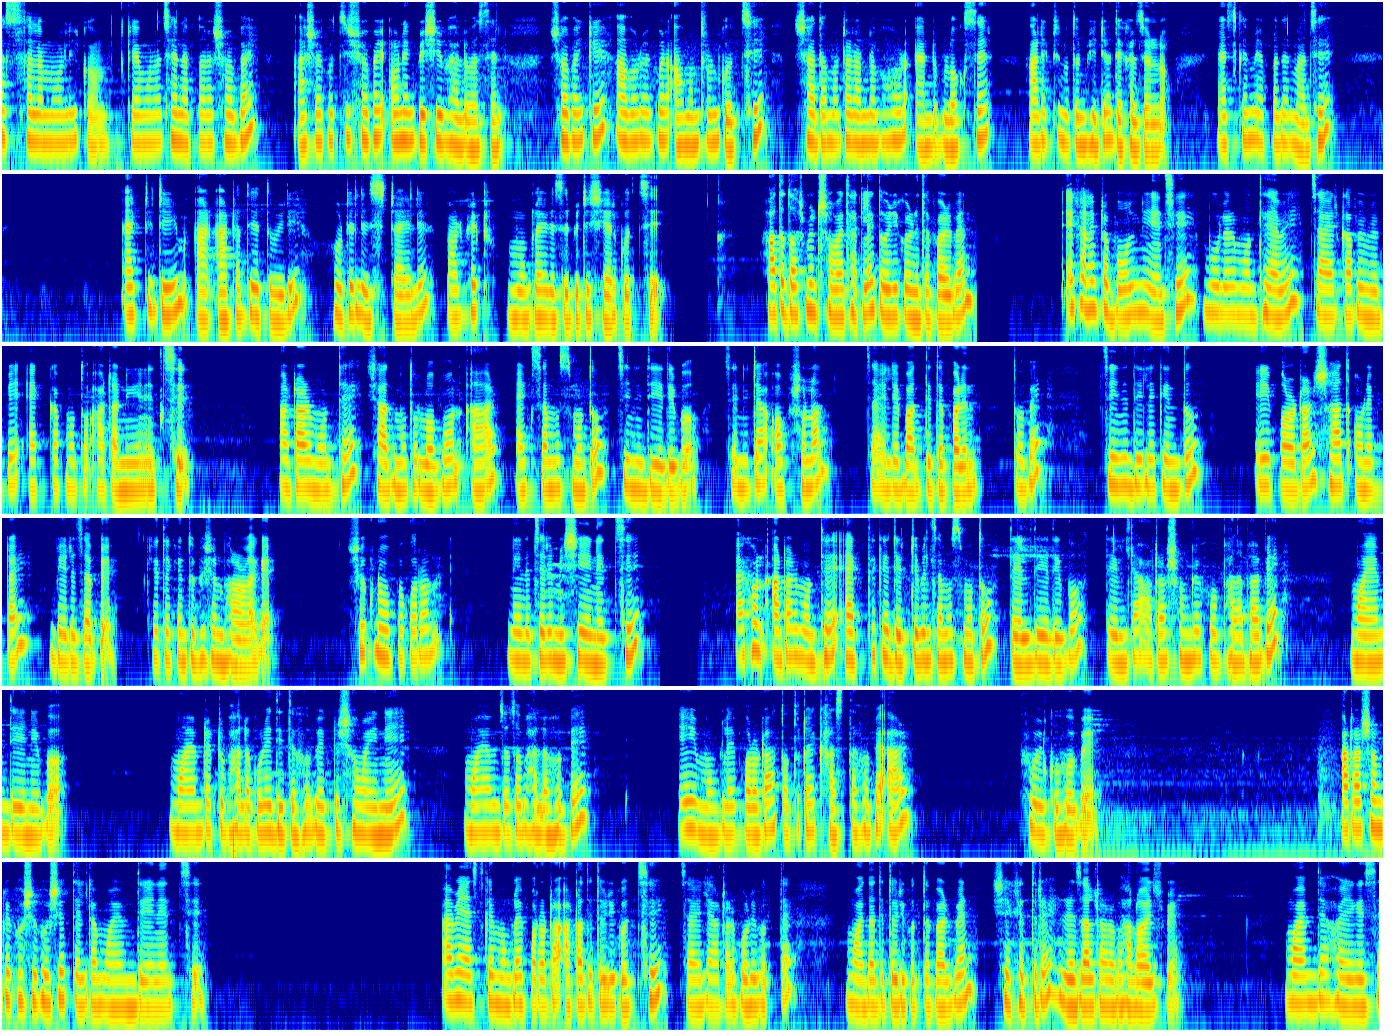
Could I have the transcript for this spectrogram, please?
আসসালামু আলাইকুম। কেমন আছেন আপনারা সবাই? আশা করছি সবাই অনেক বেশি ভালো আছেন। সবাইকে আবারও একবার আমন্ত্রণ করছি সাদামাটা রান্নাঘর অ্যান্ড ব্লগসের আরেকটি নতুন ভিডিও দেখার জন্য। আজকে আমি আপনাদের মাঝে একটি ডিম আর আটা দিয়ে তৈরি হোটেল স্টাইলের পারফেক্ট মোগলাই রেসিপিটি শেয়ার করছি। হাতে দশ মিনিট সময় থাকলে তৈরি করে নিতে পারবেন। এখানে একটা বোল নিয়েছি। বোলের মধ্যে আমি চায়ের কাপে মেপে এক কাপ মতো আটা নিয়ে নিচ্ছি। আটার মধ্যে স্বাদ মতো লবণ আর এক চামচ মতো চিনি দিয়ে দিব। চিনিটা অপশনাল, চাইলে বাদ দিতে পারেন। তবে চিনি দিলে কিন্তু এই পরোটার স্বাদ অনেকটাই বেড়ে যাবে। খেতে কিন্তু ভীষণ ভালো লাগে। শুকনো উপকরণ নেড়ে চেড়ে মিশিয়ে নিচ্ছি। এখন আটার মধ্যে এক থেকে দেড় টেবিল চামচ মতো তেল দিয়ে দিব। তেলটা আটার সঙ্গে খুব ভালোভাবে ময়াম দিয়ে নিব। ময়ামটা একটু ভালো করে দিতে হবে, একটু সময় নিয়ে। ময়াম যত ভালো হবে, এই মোগলাই পরোটা ততটাই খাস্তা হবে আর ফুলকো হবে। আটার সঙ্গে ঘষে ঘষে তেলটা ময়াম দিয়ে নিচ্ছি। আমি আজকের মোগলাই পরোটা আটা দিয়ে তৈরি করছি। চাইলে আটার পরিবর্তে ময়দা দিয়ে তৈরি করতে পারবেন। সেক্ষেত্রে রেজাল্ট আরও ভালো আসবে। ময়াম দেওয়া হয়ে গেছে।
